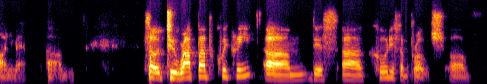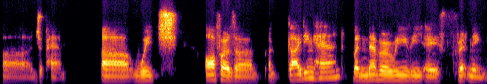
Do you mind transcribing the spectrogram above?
anime. Um, so to wrap up quickly, um, this uh, courteous approach of uh, Japan, uh, which offers a, a, guiding hand, but never really a threatening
